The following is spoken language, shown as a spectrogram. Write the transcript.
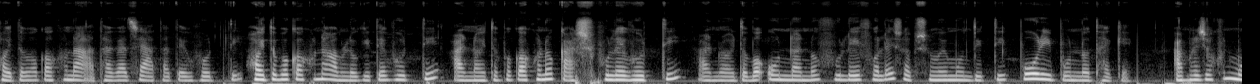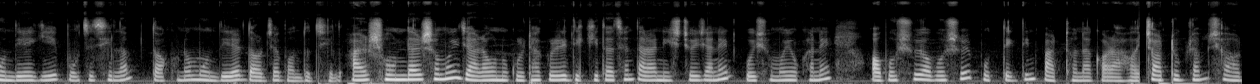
হয়তো বা কখনো আতা গাছে আতাতে ভর্তি হয়তো বা কখনো আমলকিতে ভর্তি, আর নয়তো বা কখনো কাশফুলে ভর্তি, আর নয়তো বা অন্যান্য ফুলে ফলে সবসময় মন্দিরটি পরিপূর্ণ থাকে। আমরা যখন মন্দিরে গিয়ে পৌঁছেছিলাম, তখনও মন্দিরের দরজা বন্ধ ছিল। আর সন্ধ্যার সময় যারা অনুকূল ঠাকুরের দীক্ষিত আছেন, তারা নিশ্চয়ই জানেন, ওই সময় ওখানে অবশ্যই অবশ্যই প্রত্যেক দিন প্রার্থনা করা হয়। চট্টগ্রাম শহর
